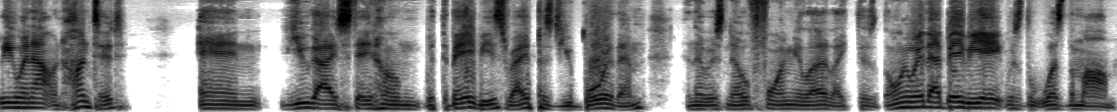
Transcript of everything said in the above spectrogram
we went out and hunted and you guys stayed home with the babies, right? Because you bore them, and there was no formula. Like, there's the only way that baby ate was the was the mom,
